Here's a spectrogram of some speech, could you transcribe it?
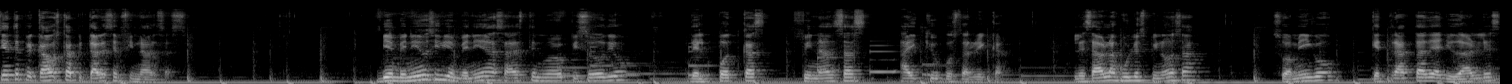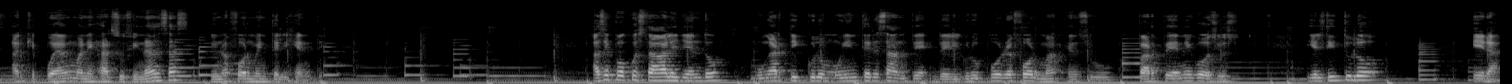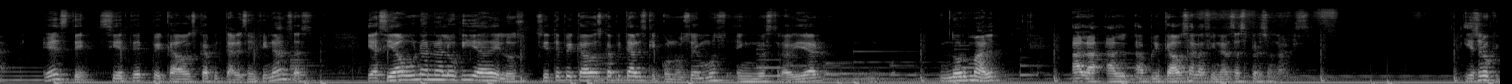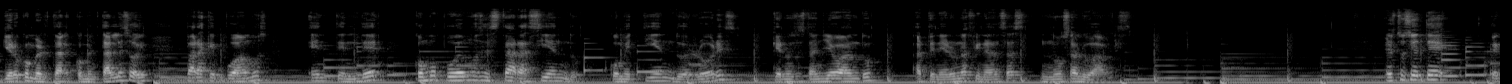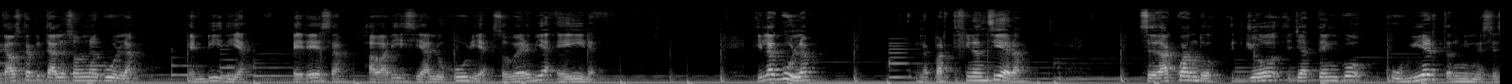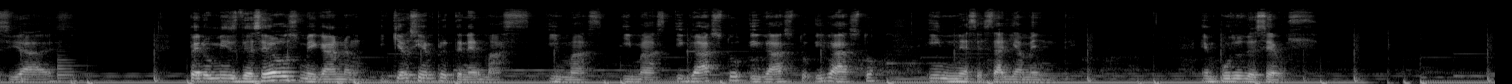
7 pecados capitales en finanzas. Bienvenidos y bienvenidas a este nuevo episodio del podcast Finanzas IQ Costa Rica. Les habla Julio Espinosa, su amigo que trata de ayudarles a que puedan manejar sus finanzas de una forma inteligente. Hace poco estaba leyendo un artículo muy interesante del grupo Reforma en su parte de negocios y el título era este, siete pecados capitales en finanzas. Y hacía una analogía de los siete pecados capitales que conocemos en nuestra vida normal aplicados a las finanzas personales. Y eso es lo que quiero comentarles hoy para que podamos entender cómo podemos estar haciendo, cometiendo errores que nos están llevando a tener unas finanzas no saludables. Estos siete pecados capitales son la gula, envidia, pereza, avaricia, lujuria, soberbia e ira. Y la gula, la parte financiera, se da cuando yo ya tengo cubiertas mis necesidades, pero mis deseos me ganan y quiero siempre tener más y más y más y gasto y gasto y gasto innecesariamente en puros deseos.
